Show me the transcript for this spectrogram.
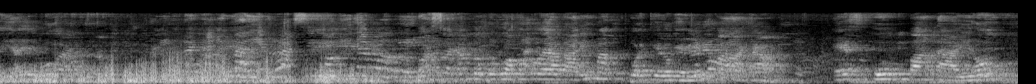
Que ya llegó a sacando poco a poco de la tarima porque lo que viene para acá es un batallón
